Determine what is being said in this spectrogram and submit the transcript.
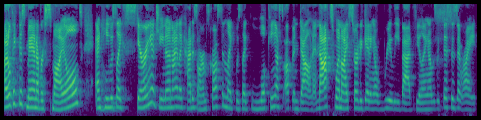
i don't think this man ever smiled and he was like staring at gina and i like had his arms crossed and like was like looking us up and down and that's when i started getting a really bad feeling i was like this isn't right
